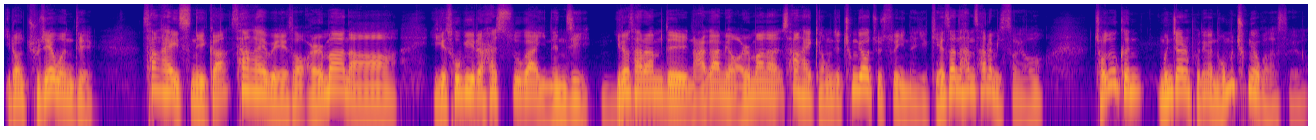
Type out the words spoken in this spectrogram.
이런 주재원들 상하이에 있으니까 상하이 외에서 얼마나 이게 소비를 할 수가 있는지 이런 사람들 나가면 얼마나 상하이 경제 충격을 줄수 있는지 계산한 사람이 있어요. 저도 그 문자를 보니까 너무 충격받았어요.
